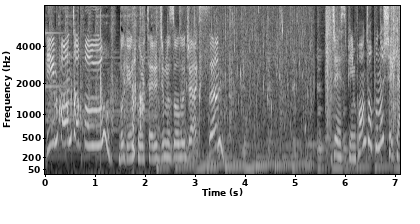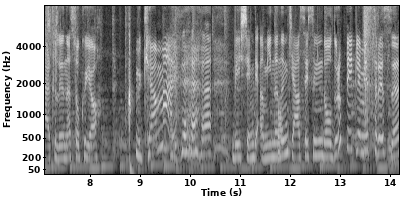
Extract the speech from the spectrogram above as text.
Pimpon topu. Bugün kurtarıcımız olacaksın. Jess pimpon topunu şeker kılığına sokuyor. Mükemmel. Ve şimdi Amina'nın kasesini doldurup bekleme sırası.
